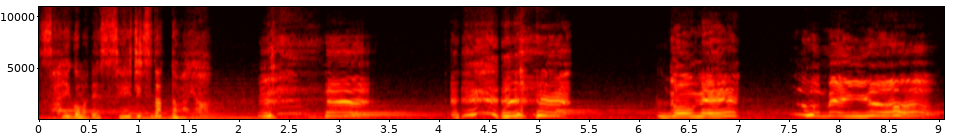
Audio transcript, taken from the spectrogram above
最後まで誠実だったわよ。ごめん。ごめんよ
